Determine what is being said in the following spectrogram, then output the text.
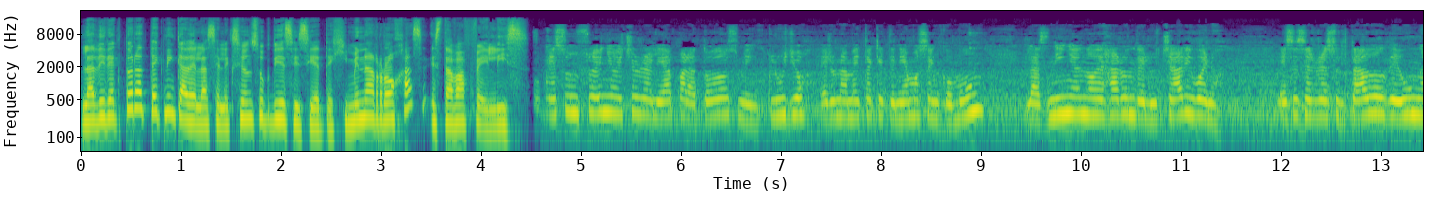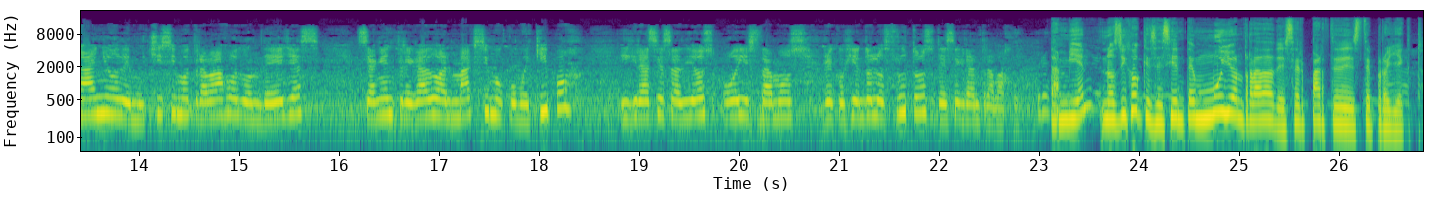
La directora técnica de la selección sub-17, Jimena Rojas, estaba feliz. Es un sueño hecho realidad para todos, me incluyo, era una meta que teníamos en común, las niñas no dejaron de luchar y bueno, ese es el resultado de un año de muchísimo trabajo donde ellas se han entregado al máximo como equipo y gracias a Dios hoy estamos recogiendo los frutos de ese gran trabajo. También nos dijo que se siente muy honrada de ser parte de este proyecto.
